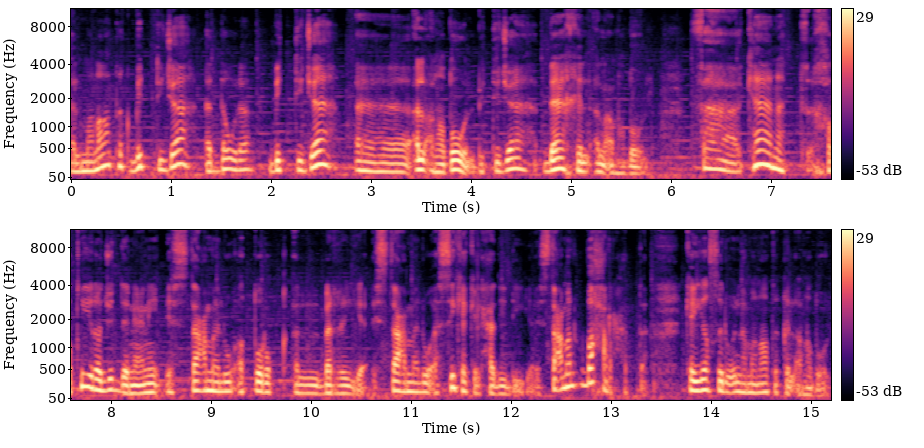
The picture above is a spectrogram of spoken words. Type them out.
المناطق باتجاه الدولة باتجاه آه الأناضول باتجاه داخل الأناضول. فكانت خطيرة جدا يعني استعملوا الطرق البرية استعملوا السكك الحديدية استعملوا البحر حتى كي يصلوا إلى مناطق الأناضول.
